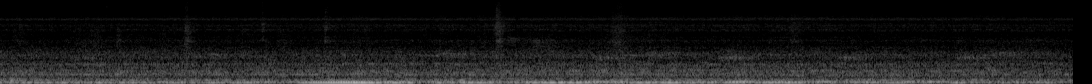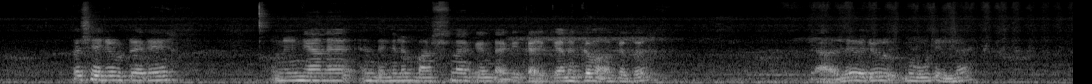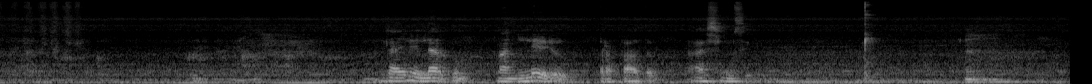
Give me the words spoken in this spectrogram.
അപ്പോൾ ശരി കൂട്ടുകാരെ ഇനി ഞാൻ എന്തെങ്കിലും ഭക്ഷണമൊക്കെ ഉണ്ടാക്കി കഴിക്കാനൊക്കെ നോക്കട്ടെ. രാവിലെ ഒരു മൂഡില്ല എന്തായാലും എല്ലാവർക്കും നല്ലൊരു പ്രഭാതം ആശംസിക്കുന്നു.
